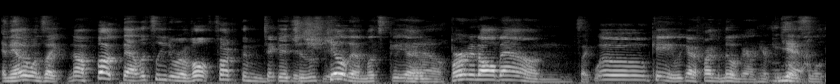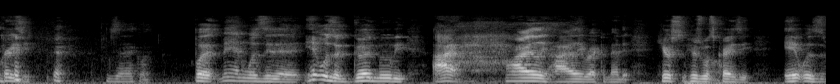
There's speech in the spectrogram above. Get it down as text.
And the other one's like, nah, fuck that. Let's lead a revolt. Fuck them Take bitches. Let's shit." kill them. Let's go, yeah, know. burn it all down. It's like, whoa, okay, we got to find the middle ground here. People, Yeah. it's a little crazy. Exactly. But man, was it a? It was a good movie. I highly, highly recommend it. Here's here's what's crazy. It was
